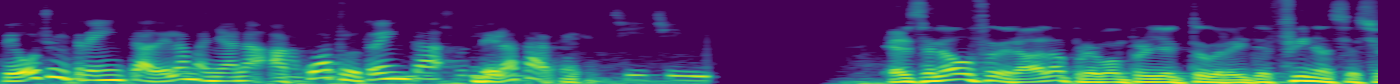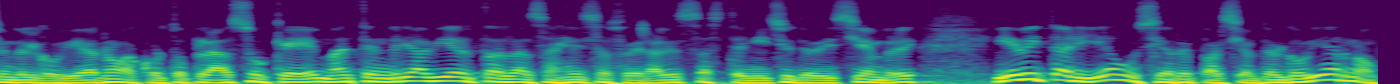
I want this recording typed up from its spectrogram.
de 8 y 30 de la mañana a 4.30 de la tarde. El Senado Federal aprueba un proyecto de ley de financiación del gobierno a corto plazo que mantendría abiertas las agencias federales hasta inicios de diciembre y evitaría un cierre parcial del gobierno.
